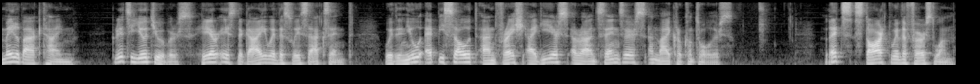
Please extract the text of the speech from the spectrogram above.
Mailbag time. Grüezi YouTubers, here is the guy with the Swiss accent, with a new episode and fresh ideas around sensors and microcontrollers. Let's start with the first one.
